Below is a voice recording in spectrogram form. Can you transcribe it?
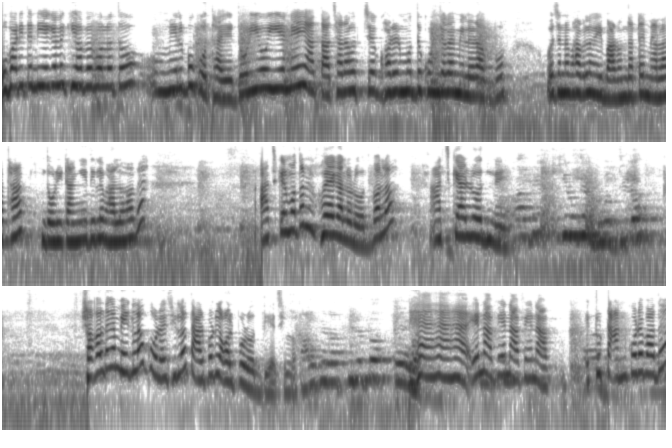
ও বাড়িতে নিয়ে গেলে কি হবে বলো তো? মেলবো কোথায়? দড়িও ইয়ে নেই, আর তাছাড়া হচ্ছে ঘরের মধ্যে কোন জায়গায় মেলে রাখব? ওই জন্য ভাবলাম এই বারান্দাটায় মেলা থাক, দড়ি টাঙিয়ে দিলে ভালো হবে। আজকের মতন হয়ে গেল রোদ, বলো? আজকে আর রোদ নেই। সকাল থেকে মেঘলাও করেছিল তারপরে অল্প রোদ দিয়েছিল। হ্যাঁ হ্যাঁ হ্যাঁ এনাফ এনাফ এনাফ একটু টান করে বাঁধো।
